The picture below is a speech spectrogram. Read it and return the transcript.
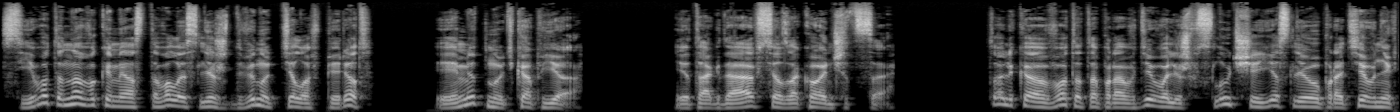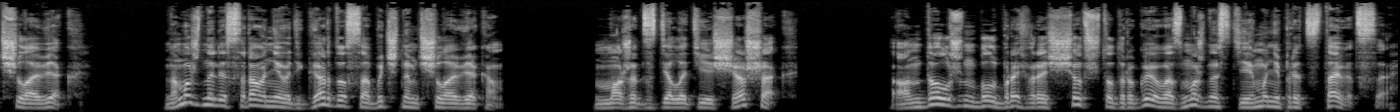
С его-то навыками оставалось лишь двинуть тело вперед и метнуть копье. И тогда все закончится. Только вот это правдиво лишь в случае, если у противник человек. Но можно ли сравнивать Гарду с обычным человеком? Может сделать еще шаг? Он должен был брать в расчет, что другой возможности ему не представится.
